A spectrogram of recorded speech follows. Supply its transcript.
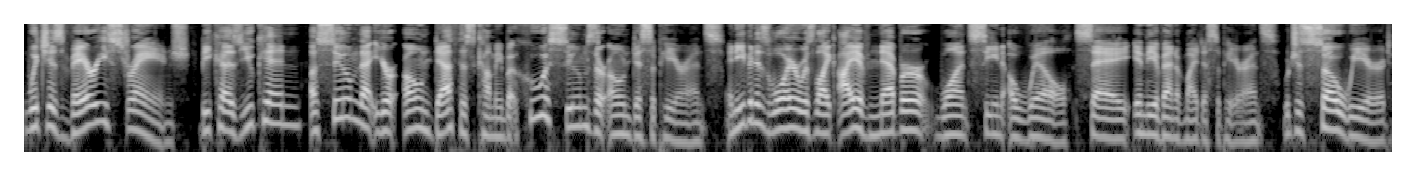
which is very strange because you can assume that your own death is coming, but who assumes their own disappearance? And even his lawyer was like, I have never once seen a will say in the event of my disappearance, which is so weird.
